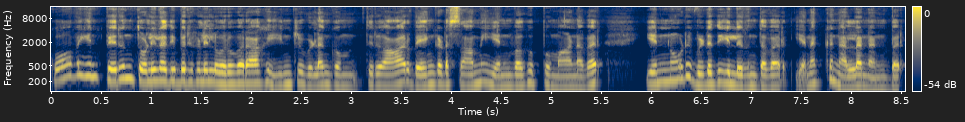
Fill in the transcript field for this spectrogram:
கோவையின் பெருந்தொழிலதிபர்களில் ஒருவராக இன்று விளங்கும் திரு ஆர். வேங்கடசாமி என் வகுப்பு மாணவர் என்னோடு விடுதியில் இருந்தவர் எனக்கு நல்ல நண்பர்.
